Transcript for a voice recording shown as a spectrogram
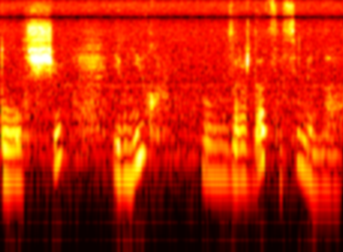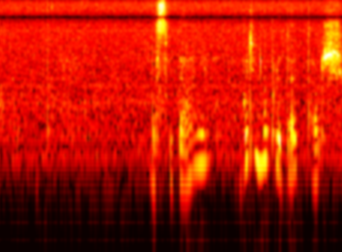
толще и в них зарождаться семена. До свидания. Будем наблюдать дальше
